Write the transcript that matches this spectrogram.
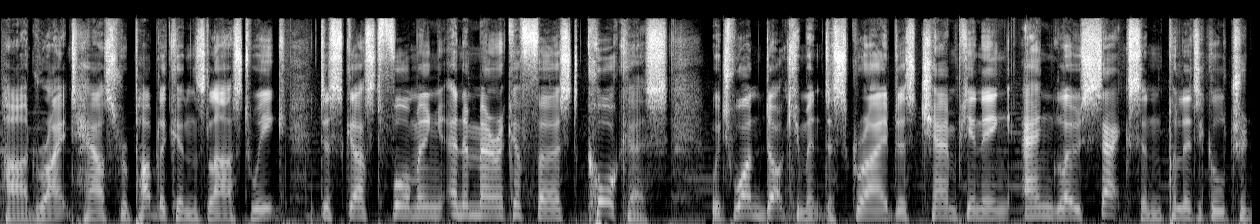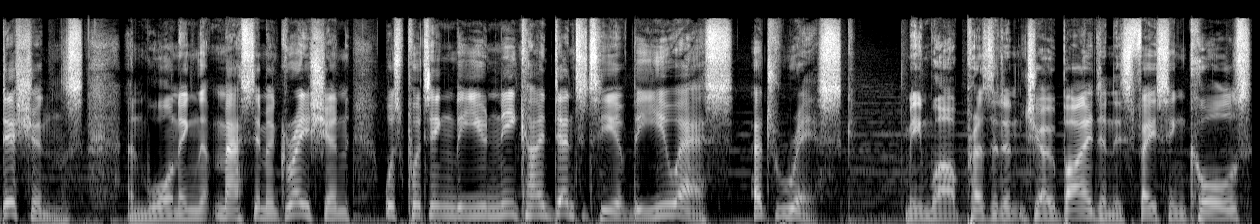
Hard right House Republicans last week discussed forming an America First caucus, which one document described as championing Anglo Saxon political traditions and warning that mass immigration was putting the unique identity of the US at risk. Meanwhile, President Joe Biden is facing calls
